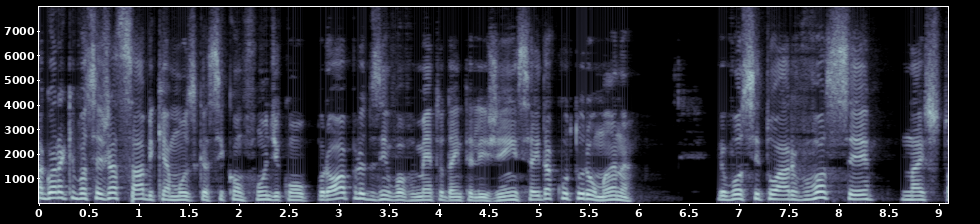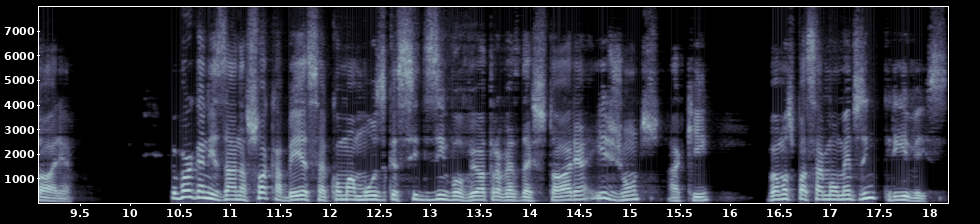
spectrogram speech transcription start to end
Agora que você já sabe que a música se confunde com o próprio desenvolvimento da inteligência e da cultura humana, eu vou situar você na história. Eu vou organizar na sua cabeça como a música se desenvolveu através da história e juntos, aqui, vamos passar momentos incríveis,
